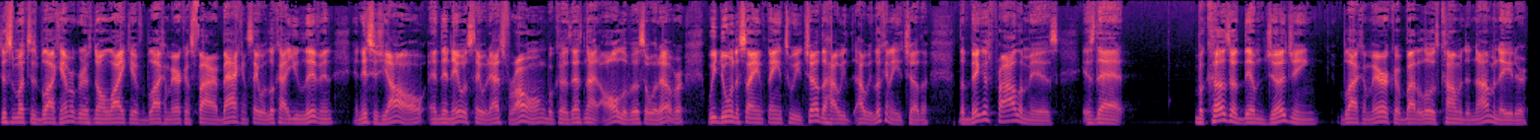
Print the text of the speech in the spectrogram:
Just as much as black immigrants don't like if black Americans fire back and say, "Well, look how you living, and this is y'all," and then they would say, "Well, that's wrong because that's not all of us or whatever." We doing the same thing to each other. How we how we looking at each other. The biggest problem is is that because of them judging black America by the lowest common denominator,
